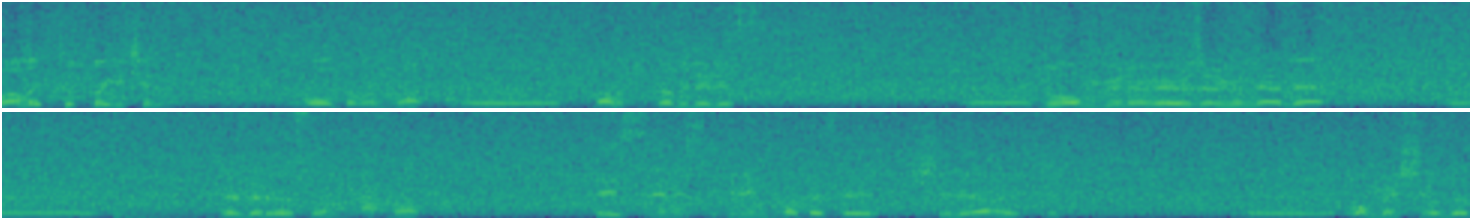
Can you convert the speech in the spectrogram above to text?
balık tutmak için voltamız var. Ee, balık tutabiliriz. Ee, doğum günü ve özel günlerde e, rezervasyon var. Tesisimiz 2000 kafese kişiliğe aittir. Ee, 15 yıldır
